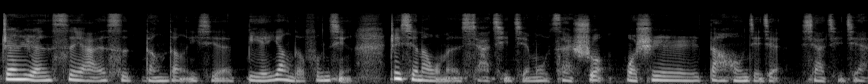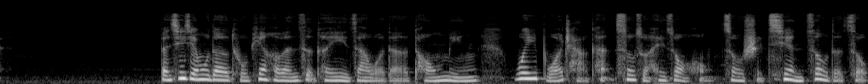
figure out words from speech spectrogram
真人 CS 等等一些别样的风景。这些呢，我们下期节目再说。我是大红姐姐，下期见。本期节目的图片和文字可以在我的同名微博查看，搜索“黑奏红”，奏是欠揍的揍。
